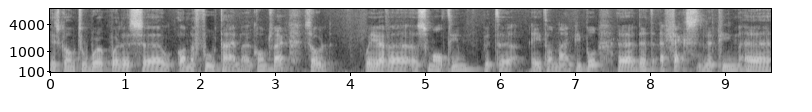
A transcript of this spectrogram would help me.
is going to work with us uh, on a full-time contract. So when you have a, a small team with uh, eight or nine people, uh, that affects the team uh,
